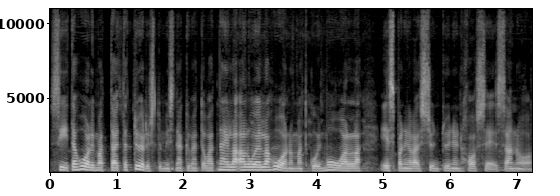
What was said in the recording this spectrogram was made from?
siitä huolimatta, että työllistymisnäkymät ovat näillä alueilla huonommat kuin muualla, espanjalaissyntyinen Jose Jose sanoo.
